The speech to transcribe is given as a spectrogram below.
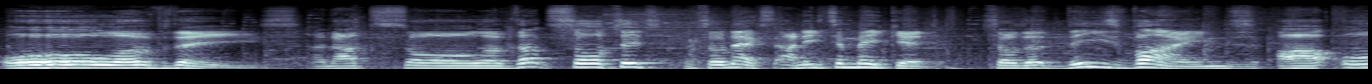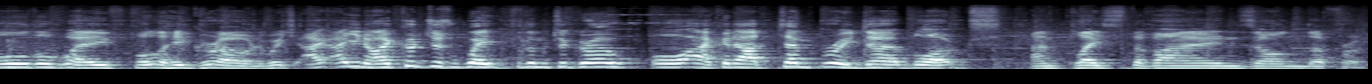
all of these. And that's all of that sorted. And so next, I need to make it so that these vines are all the way fully grown, which I, you know, I could just wait for them to grow, or I could add temporary dirt blocks and place the vines on the front.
